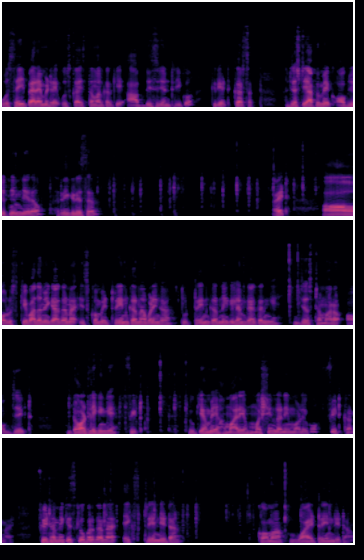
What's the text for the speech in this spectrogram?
वो सही पैरामीटर है, उसका इस्तेमाल करके आप डिसीज़न ट्री को क्रिएट कर सकते हैं। तो जस्ट यहाँ पे मैं एक ऑब्जेक्ट नेम ले रहा हूँ रिग्रेसर राइट और उसके बाद हमें क्या करना इसको हमें ट्रेन करना पड़ेगा। तो ट्रेन करने के लिए हम क्या करेंगे जस्ट हमारा ऑब्जेक्ट डॉट लिखेंगे फिट क्योंकि हमें हमारे मशीन लर्निंग मॉडल को फिट करना है। फिट हमें किसके ऊपर करना है X train data comma Y train data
